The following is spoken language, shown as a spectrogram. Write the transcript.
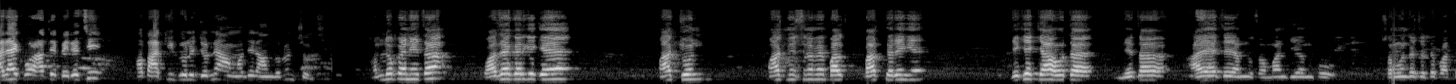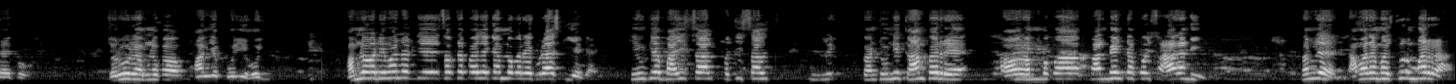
আদায় করাতে পেরেছি আর বাকিগুলোর জন্য আমাদের আন্দোলন চলছে हम लोग का नेता वादा करके गए हैं पाँच जून पाँच मिश्रा में बात बात करेंगे। देखिए क्या होता है। नेता आए थे हम लोग सम्मान दिया उनको, समुद्र चट्टोपाध्याय को। ज़रूर हम लोग का मांगे पूरी होगी हम लोग का डिमांड है सबसे पहले कि हम लोग का रेगुलाइज किया जाए। क्योंकि बाईस साल, पच्चीस साल कंटिन्यू काम कर रहे हैं और हम लोग का गवर्नमेंट का कोई सहारा नहीं है। समझे? हमारा मजदूर मर रहा है।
